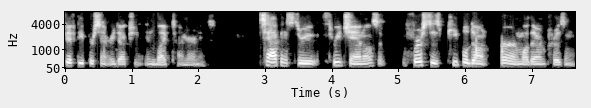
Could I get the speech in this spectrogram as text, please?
50% reduction in lifetime earnings. This happens through three channels. First is people don't earn while they're in prison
